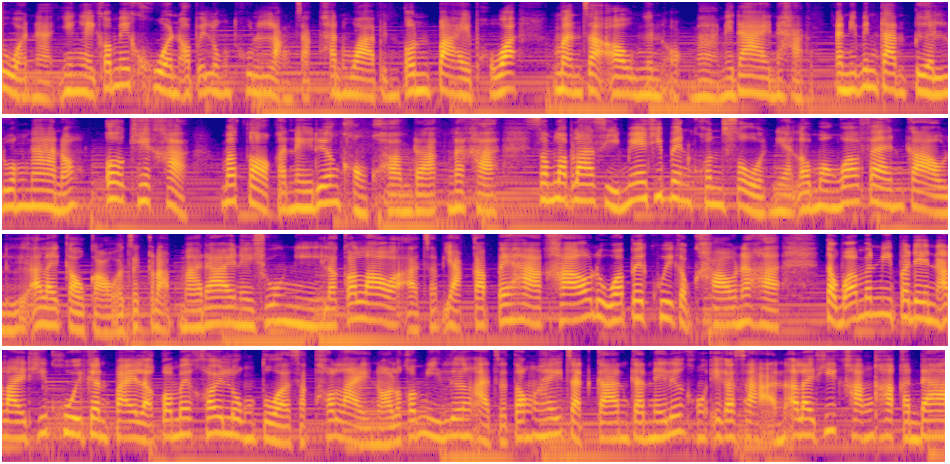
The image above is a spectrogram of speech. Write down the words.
ด่วนน่ะยังไงก็ไม่ควรเอาไปลงทุนหลังจากธันวาเป็นต้นไป เพราะว่ามันจะเอาเงินออกมาไม่ได้นะคะ อันนี้เป็นการเตือนล่วงหน้าเนาะโอเคค่ะ มาต่อกันในเรื่องของความรักนะคะสำหรับราศีเมษที่เป็นคนโสดเนี่ยเรามองว่าแฟนเก่าหรืออะไรเก่าๆอาจจะกลับมาได้ในช่วงนี้ แล้วก็เราอะอาจจะอยากกลับไปหาเขาหรือว่าไปคุยกับเขานะคะ แต่ว่ามันมีประเด็นอะไรที่คุยกันไป แล้วก็ไม่ค่อยลงตัวสักเท่าไหร่เนาะแล้วก็มีเรื่องอาจจะต้องให้จัดการกันในเรื่องของเอกสารอะไรที่ค้างคากันได้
